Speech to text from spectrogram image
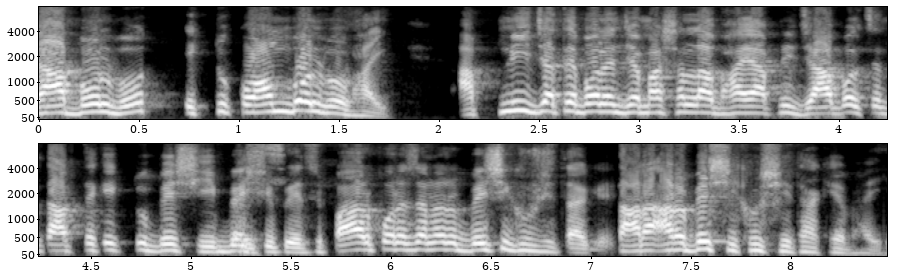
যা বলব একটু কম বলব ভাই। আপনি যাতে বলেন যে মাসাল্লাহ ভাই আপনি যা বলছেন তার থেকে একটু বেশি বেশি বেশি পেয়েছে। পাওয়ার পরে যেন আরও বেশি খুশি থাকে। তারা আরও বেশি খুশি থাকে ভাই।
